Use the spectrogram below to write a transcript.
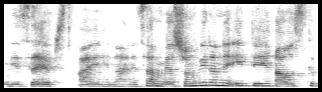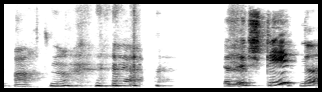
in die Selbstreihe hinein. Jetzt haben wir schon wieder eine Idee rausgebracht. Ne? Ja. Es entsteht, ne?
